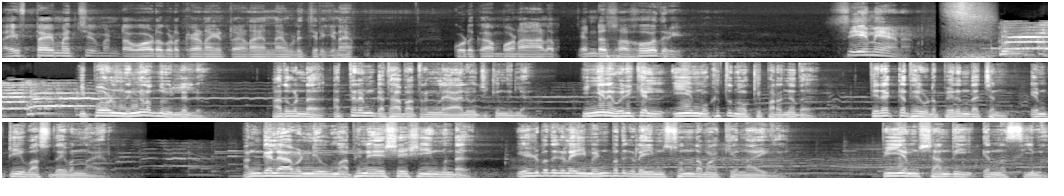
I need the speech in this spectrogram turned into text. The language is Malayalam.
ലൈഫ് ടൈം അച്ചീവ്മെന്റ് അവാർഡ് കൊടുക്കാനായിട്ടാണ് എന്നെ വിളിച്ചിരിക്കുന്നത് കൊടുക്കാൻ പോണ ആൾ എന്റെ സഹോദരി സീമയാണ്. ഇപ്പോൾ നിങ്ങളൊന്നും ഇല്ലല്ലോ. അതുകൊണ്ട് അത്തരം കഥാപാത്രങ്ങളെ ആലോചിക്കുന്നില്ല. ഇങ്ങനെ ഒരിക്കൽ ഈ മുഖത്ത് നോക്കി പറഞ്ഞത് തിരക്കഥയുടെ പെരുന്തച്ഛൻ എം ടി വാസുദേവൻ നായർ. അങ്കലാവണ്യവും അഭിനയശേഷിയും കൊണ്ട് എഴുപതുകളെയും എൺപതുകളെയും സ്വന്തമാക്കിയ നായിക. പി എം ശാന്തി എന്ന സീമ.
